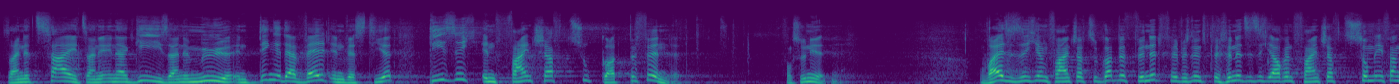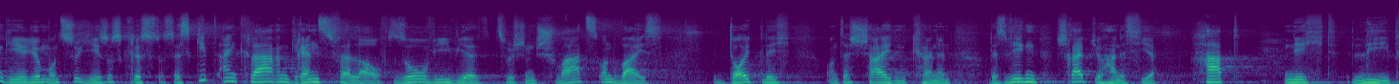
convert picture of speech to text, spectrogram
seine Zeit, seine Energie, seine Mühe in Dinge der Welt investiert, die sich in Feindschaft zu Gott befindet. Funktioniert nicht. Weil sie sich in Feindschaft zu Gott befindet, befindet sie sich auch in Feindschaft zum Evangelium und zu Jesus Christus. Es gibt einen klaren Grenzverlauf, so wie wir zwischen Schwarz und Weiß deutlich unterscheiden können. Deswegen schreibt Johannes hier, habt nicht lieb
